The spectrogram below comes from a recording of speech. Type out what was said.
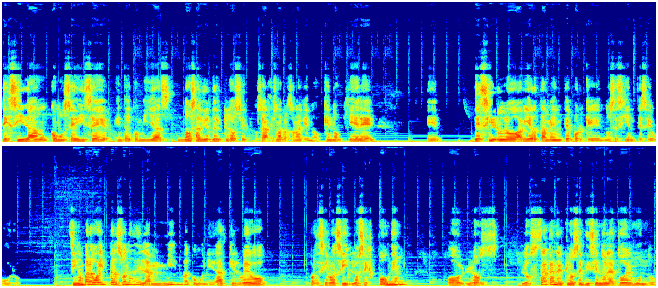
decidan, como se dice, entre comillas, no salir del closet. O sea, es una persona que no, que no quiere eh, decirlo abiertamente porque no se siente seguro. Sin embargo, hay personas de la misma comunidad que luego, por decirlo así, los exponen o los, los sacan del closet diciéndole a todo el mundo.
